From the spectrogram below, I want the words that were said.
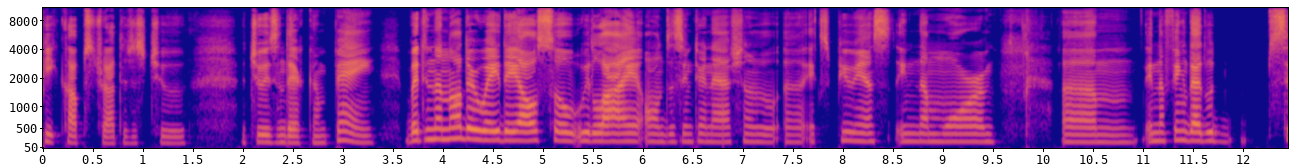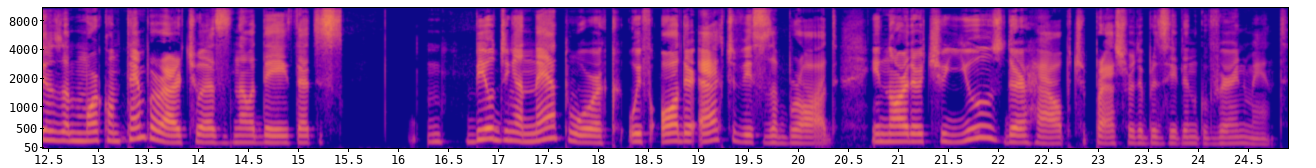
pick up strategies to choose in their campaign. But in another way, they also rely on this international uh, experience in a more um, in a thing that would seems more contemporary to us nowadays. That is building a network with other activists abroad in order to use their help to pressure the Brazilian government.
